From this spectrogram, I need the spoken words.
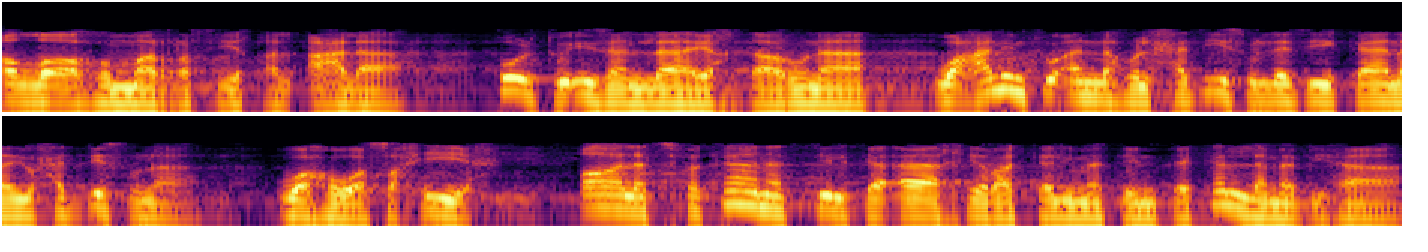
اللهم الرفيق الأعلى قلت إذا لا يختارنا وعلمت أنه الحديث الذي كان يحدثنا. وهو صحيح. قالت فكانت تلك آخر كلمة تكلم بها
